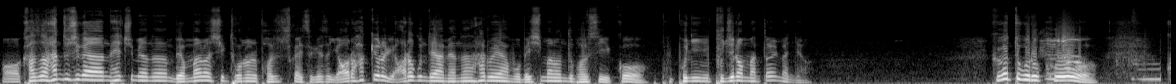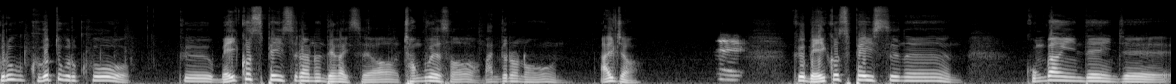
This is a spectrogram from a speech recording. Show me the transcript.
어 가서 한두 시간 해주면은 몇만 원씩 돈을 벌 수가 있어. 그래서 여러 학교를 여러 군데 하면은 하루에 한 뭐 몇십만 원도 벌 수 있고 보- 본인이 부지런만 떨면요. 그것도 그렇고 그리고 그것도 그렇고 그 maker space라는 데가 있어요. 정부에서 만들어 놓은 알죠? 네, 그 maker space는 공방인데 이제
